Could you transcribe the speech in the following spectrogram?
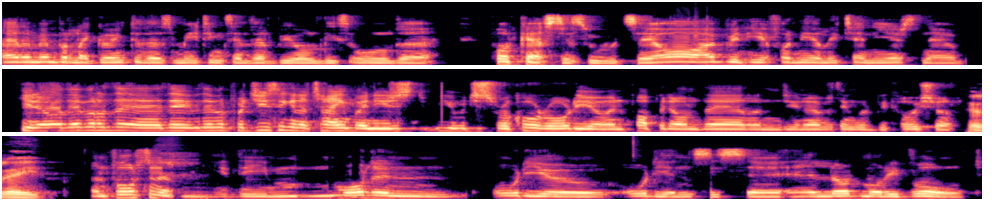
I remember like going to those meetings, and there'd be all these old uh, podcasters who would say, "Oh, I've been here for nearly ten years now." you know they were the they, they were producing in a time when you just you would just record audio and pop it on there and you know everything would be kosher right unfortunately the modern audio audience is uh, a lot more evolved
